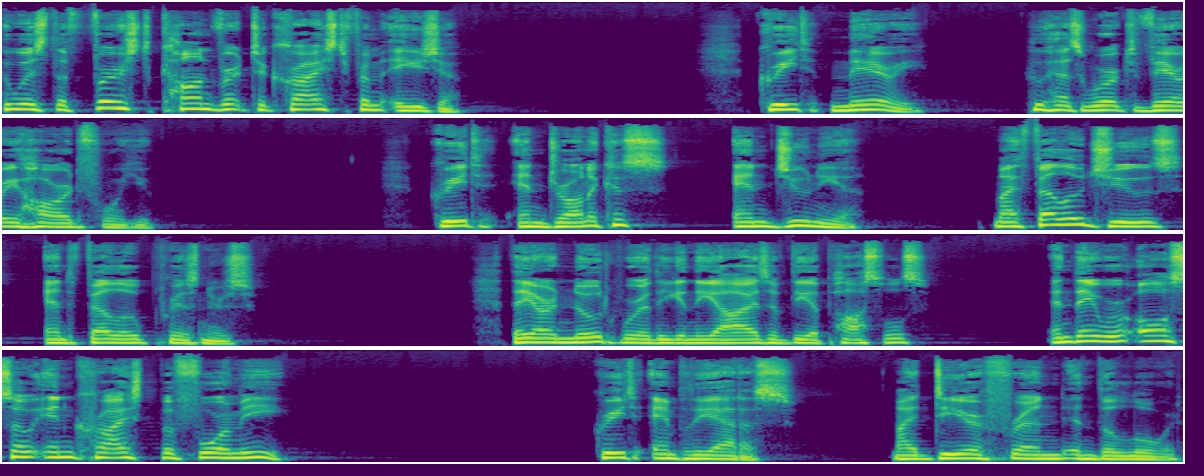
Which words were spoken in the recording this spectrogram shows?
who is the first convert to Christ from Asia. Greet Mary, who has worked very hard for you. Greet Andronicus and Junia, my fellow Jews and fellow prisoners. They are noteworthy in the eyes of the apostles, and they were also in Christ before me. Greet Ampliatus, my dear friend in the Lord.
